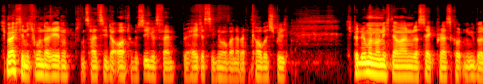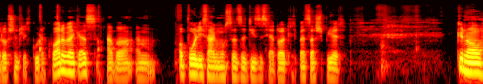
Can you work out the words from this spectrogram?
Ich möchte nicht runterreden, sonst heißt es wieder, oh, du bist Eagles-Fan. Du hatest sie nur, weil er bei den Cowboys spielt. Ich bin immer noch nicht der Meinung, dass Dak Prescott ein überdurchschnittlich guter Quarterback ist, aber ähm, obwohl ich sagen muss, dass er dieses Jahr deutlich besser spielt. Genau,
